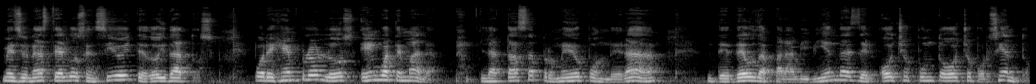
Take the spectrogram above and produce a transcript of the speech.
Mencionaste algo sencillo y te doy datos. Por ejemplo, los en Guatemala, la tasa promedio ponderada de deuda para vivienda es del 8.8%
